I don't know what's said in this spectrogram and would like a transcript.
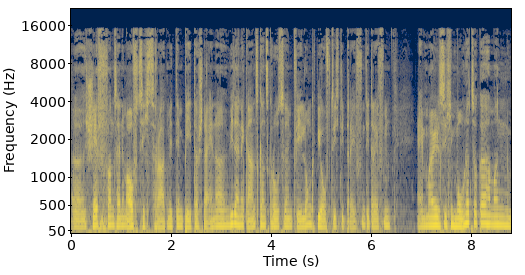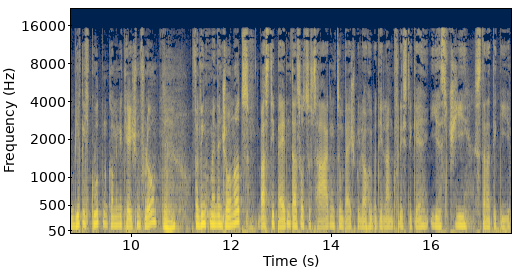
äh, Chef von seinem Aufsichtsrat, mit dem Peter Steiner, wieder eine ganz, ganz große Empfehlung, wie oft sich die treffen. Die treffen einmal sich im Monat sogar, haben einen wirklich guten Communication Flow. Verlinkt man in den Shownotes, was die beiden da so zu sagen, zum Beispiel auch über die langfristige ESG-Strategie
